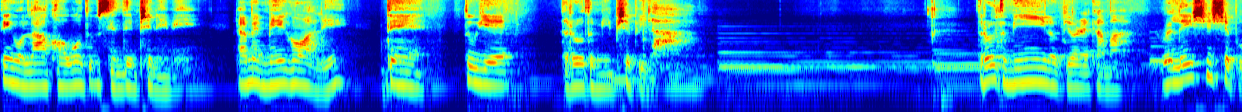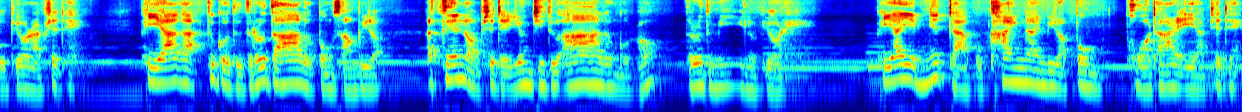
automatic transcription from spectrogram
သင်ကိုလာခေါ်ဖို့သူအစဉ်သင့်ဖြစ်နေပြီဒါပေမဲ့မိခွန်းကလေသင်သူ့ရဲ့သူတို့သမီးဖြစ်ပြီလား သူတို့သမီးလို့ပြောတဲ့အခါမှာ relationship ကိုပြောတာဖြစ်တယ်ဖခင်ကသူ့ကိုယ်သူသူတို့သားလို့ပုံဆောင်ပြီးတော့အသင်းတော်ဖြစ်တဲ့ယုံကြည်သူအားလုံးကိုတော့သူတို့သမီးလို့ပြောတယ်ဖခင်ရဲ့မေတ္တာကိုခိုင်းနိုင်ပြီးတော့ပုံဖော်ထားတဲ့အရာဖြစ်တယ်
